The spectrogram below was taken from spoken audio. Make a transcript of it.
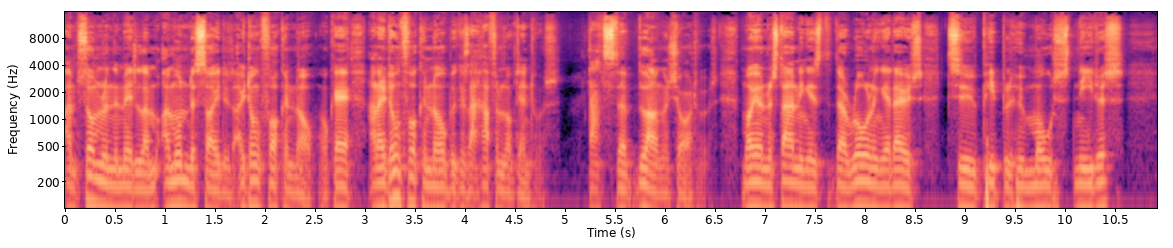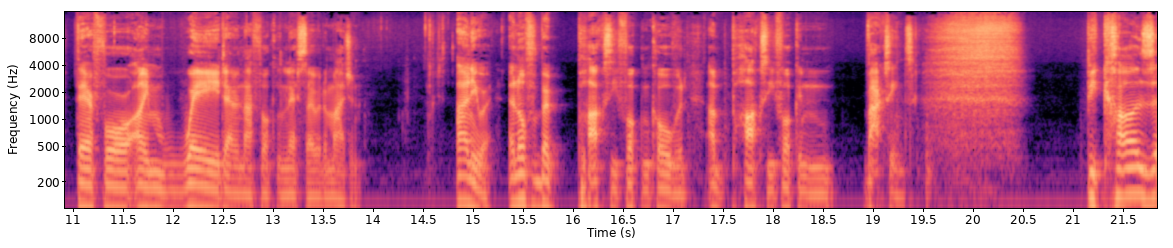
I'm somewhere in the middle. I'm, I'm undecided. I don't fucking know, okay? And I don't fucking know because I haven't looked into it. That's the long and short of it. My understanding is that they're rolling it out to people who most need it. Therefore, I'm way down that fucking list, I would imagine. Anyway, enough about poxy fucking COVID and poxy fucking vaccines. Because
